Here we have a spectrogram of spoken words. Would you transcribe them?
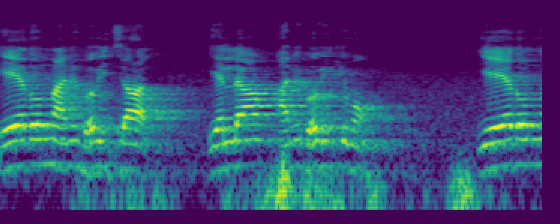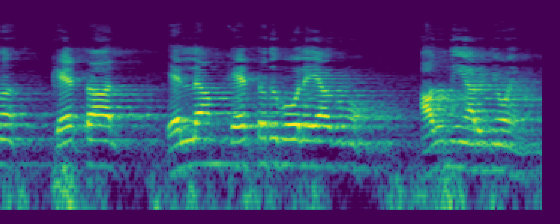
ഏതൊന്ന് അനുഭവിച്ചാൽ എല്ലാം അനുഭവിക്കുമോ? ഏതൊന്ന് കേട്ടാൽ എല്ലാം കേട്ടതുപോലെയാകുമോ? അത് നീ അറിഞ്ഞോ എന്ന്.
